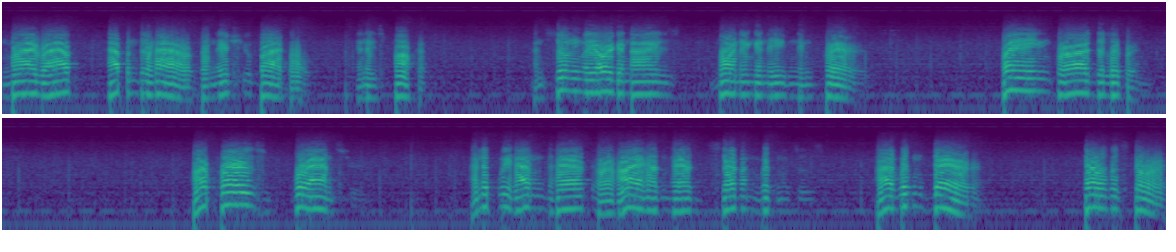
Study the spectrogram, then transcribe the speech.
my raft happened to have an issue Bible in his pocket. And soon we organized morning and evening prayers, praying for our deliverance. Our prayers were answered. And if we hadn't had, or I hadn't had seven witnesses, I wouldn't dare tell the story.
